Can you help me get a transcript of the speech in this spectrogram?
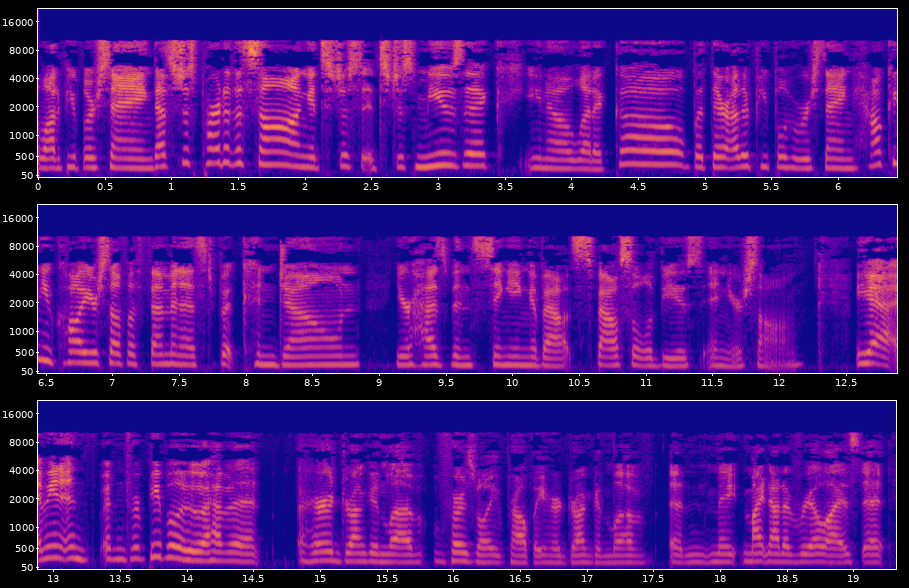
A lot of people are saying that's just part of the song. It's just, it's just music, you know, let it go. But there are other people who are saying, how can you call yourself a feminist but condone your husband singing about spousal abuse in your song? Yeah. I mean, and, and for people who haven't heard Drunk in Love, first of all, you probably heard Drunk in Love and may, might not have realized it.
